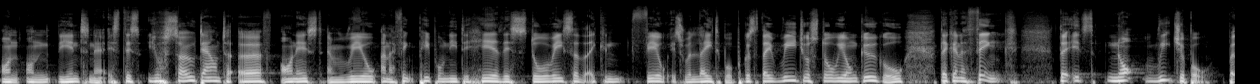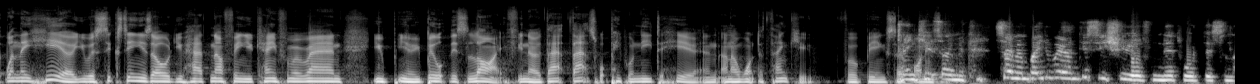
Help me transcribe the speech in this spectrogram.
on on the internet. It's this you're so down to earth, honest, and real, and I think people need to hear this story so that they can feel it's relatable. Because if they read your story on Google, they're going to think that it's not reachable but when they hear you were 16 years old, you had nothing, you came from Iran, you you know you built this life, you know that that's what people need to hear, and, and I want to thank you for being so. Thank honest. you, Simon. Simon, by the way, on this issue of net worth, this and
